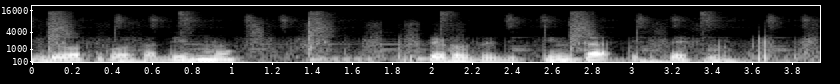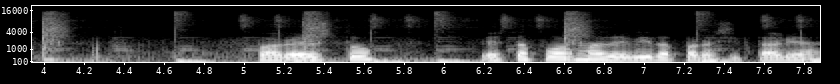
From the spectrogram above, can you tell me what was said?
de otro organismo pero de distinta especie. Para esto, esta forma de vida parasitaria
